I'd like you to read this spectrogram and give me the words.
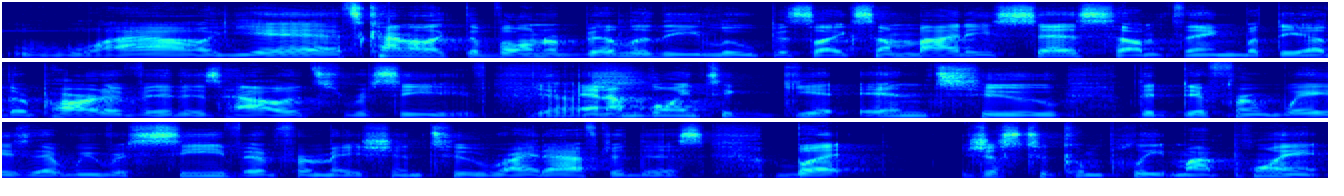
Wow, yeah. It's kind of like the vulnerability loop. It's like somebody says something, but the other part of it is how it's received. Yes. And I'm going to get into the different ways that we receive information too right after this. But just to complete my point,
